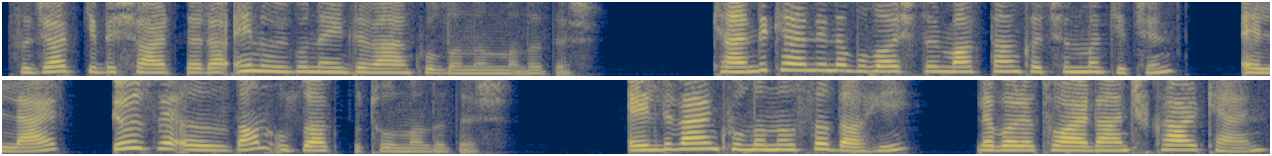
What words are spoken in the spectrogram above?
sıcak gibi şartlara en uygun eldiven kullanılmalıdır. Kendi kendine bulaştırmaktan kaçınmak için eller, göz ve ağızdan uzak tutulmalıdır. Eldiven kullanılsa dahi laboratuvardan çıkarken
